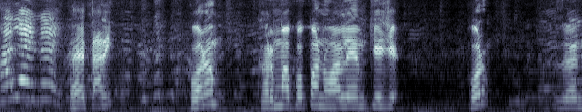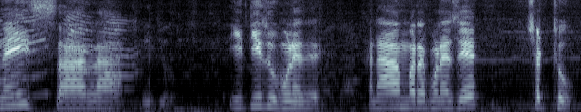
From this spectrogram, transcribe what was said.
હાલે નહીં. પોરમ ઘરમાં પપ્પાનું હાલે એમ કે છે. પોરમ સાલા. એ ત્રીજું ભણે છે. અને આ અમારે ભણે છે છઠ્ઠું.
